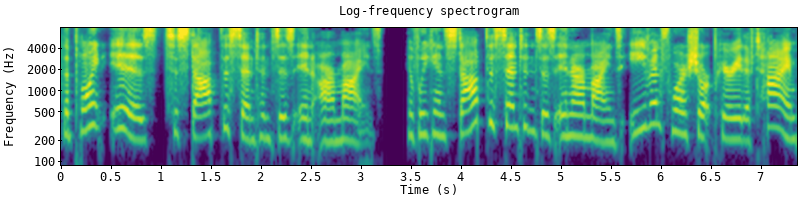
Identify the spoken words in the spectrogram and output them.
The point is to stop the sentences in our minds. If we can stop the sentences in our minds, even for a short period of time,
